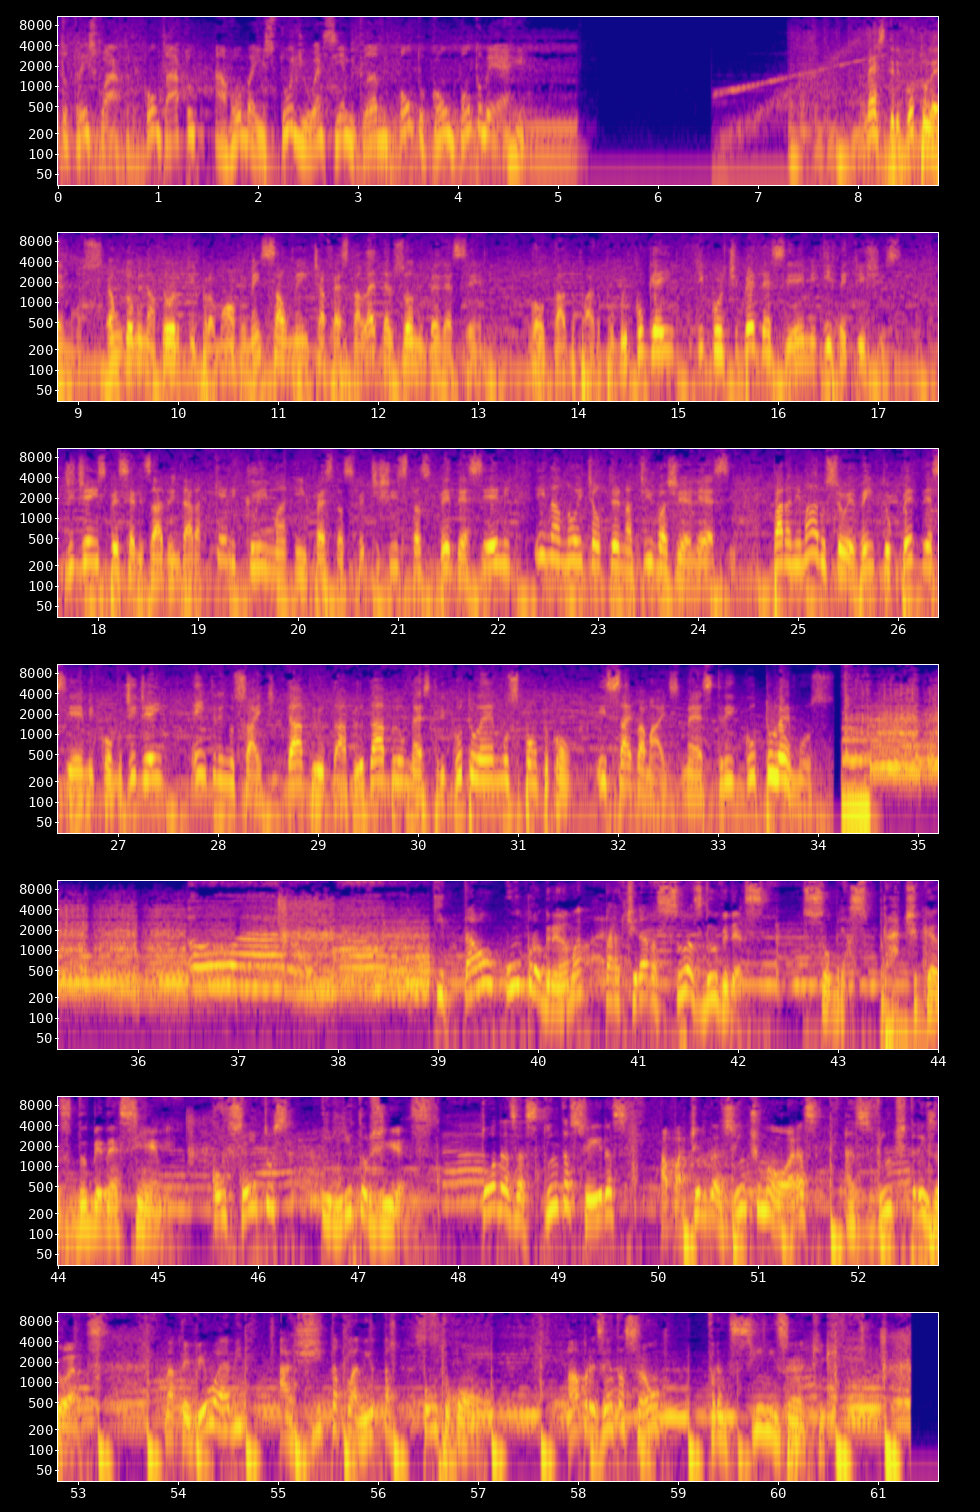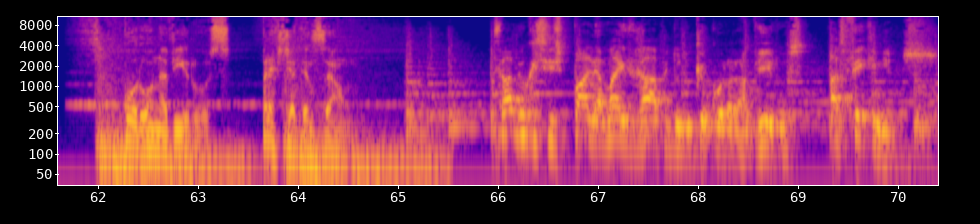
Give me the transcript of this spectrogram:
3834. Contato arroba estudiosmclub.com.br. Mestre Guto Lemos é um dominador que promove mensalmente a festa Leather Zone BDSM, voltado para o público gay que curte BDSM e fetiches. DJ especializado em dar aquele clima em festas fetichistas BDSM e na noite alternativa GLS. Para animar o seu evento BDSM como DJ, entre no site www.mestregutulemos.com e saiba mais. Mestre Guto Lemos. Que tal um programa para tirar as suas dúvidas sobre as práticas do BDSM, conceitos e liturgias? Todas as quintas-feiras, a partir das 21 horas às 23 horas, na TV web agitaplaneta.com. Apresentação Francine Zanck. Coronavírus. Preste atenção. Sabe o que se espalha mais rápido do que o coronavírus? As fake news.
